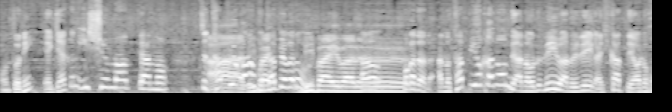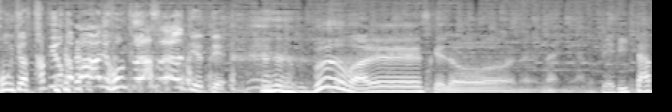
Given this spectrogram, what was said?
本当に？いや、逆に一瞬回って、あの、じゃあタピオカ飲む、タピオカ飲む。リバイバルあの、わかった。あの、タピオカ飲んで、あの、レイワルレイが光って、あの、本気は、タピオカパワーで本気を出すって言って。ブームあれですけど、な、なに、あの、ベビタッ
